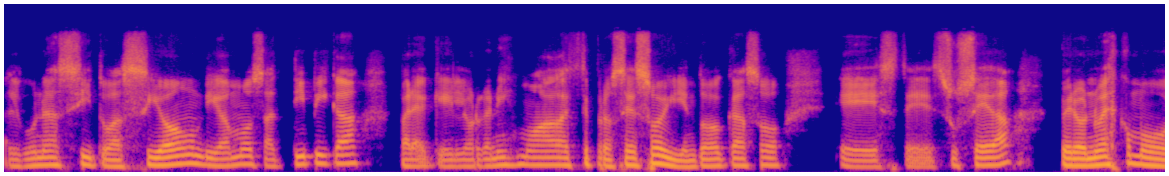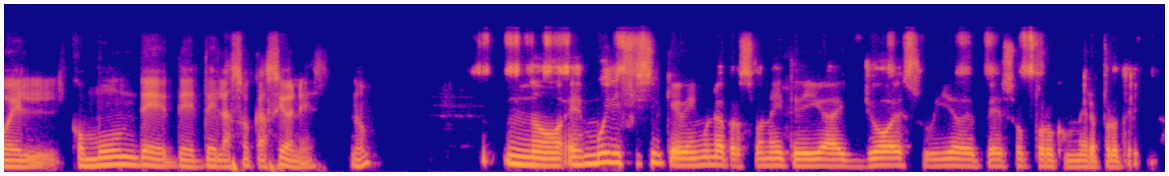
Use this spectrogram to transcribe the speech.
alguna situación, digamos, atípica para que el organismo haga este proceso y en todo caso este, suceda, pero no es como el común de, de, de las ocasiones, ¿no? No, es muy difícil que venga una persona y te diga, yo he subido de peso por comer proteína.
